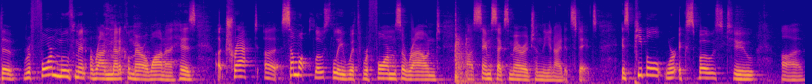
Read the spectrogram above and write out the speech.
the reform movement around medical marijuana has uh, tracked uh, somewhat closely with reforms around uh, same-sex marriage in the United States. As people were exposed to uh,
